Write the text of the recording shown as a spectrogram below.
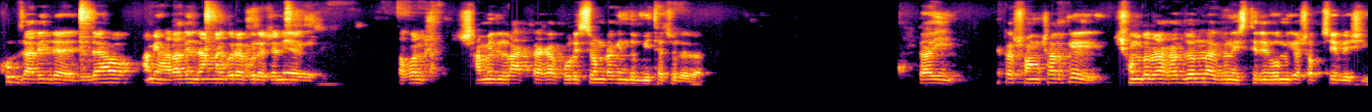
খুব জারি দেয় যে, দেখো, আমি সারাদিন রান্না করে করে এসে নিয়ে গেছি। তখন স্বামীর লাখ টাকার পরিশ্রমটা কিন্তু বৃথা চলে যায়। তাই একটা সংসারকে সুন্দর রাখার জন্য একজন স্ত্রীর ভূমিকা সবচেয়ে বেশি।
